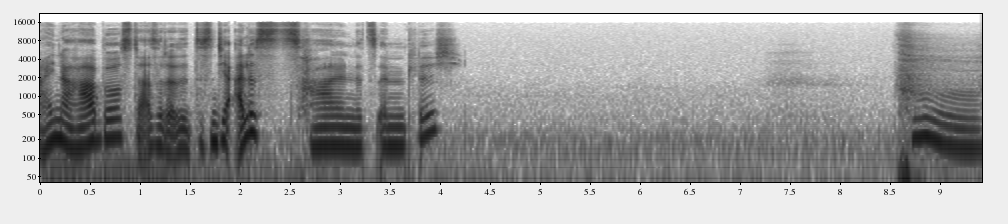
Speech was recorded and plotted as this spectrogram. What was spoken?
Eine Haarbürste, also das sind ja alles Zahlen letztendlich. Puh.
